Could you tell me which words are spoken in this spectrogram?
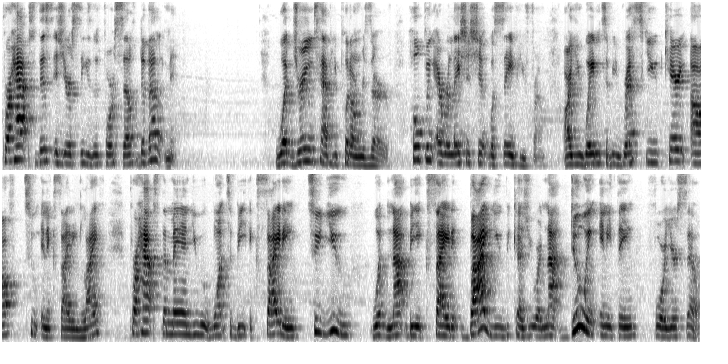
Perhaps this is your season for self development. What dreams have you put on reserve? Hoping a relationship will save you from? Are you waiting to be rescued, carried off to an exciting life? Perhaps the man you would want to be exciting to you would not be excited by you because you are not doing anything for yourself.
